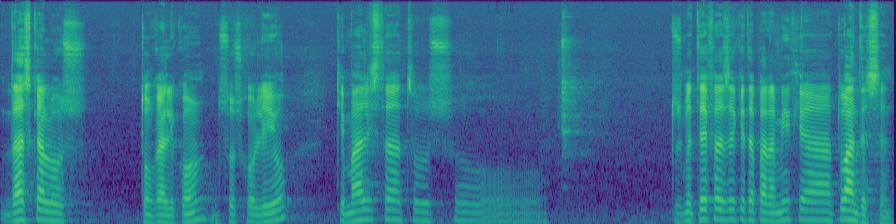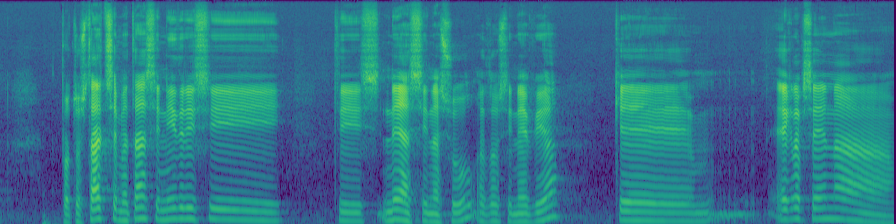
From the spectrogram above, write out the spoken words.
δάσκαλος των Γαλλικών στο σχολείο και μάλιστα τους τους μετέφραζε και τα παραμύθια του Άντερσεν. Πρωτοστάτησε μετά στην ίδρυση της Νέας Συνασού, εδώ στην Εύβοια, και έγραψε ένα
